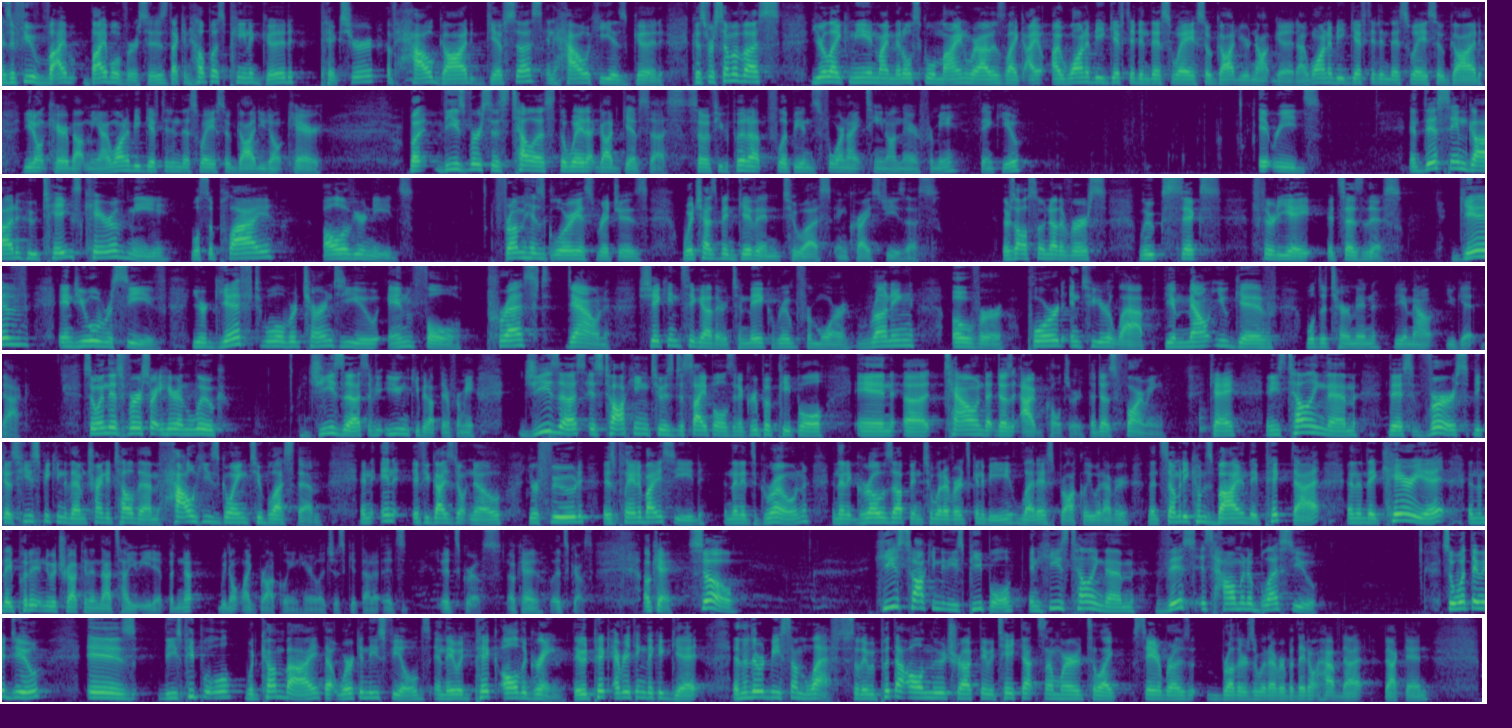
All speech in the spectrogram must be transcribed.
is a few Bible verses that can help us paint a good picture of how God gifts us and how He is good. Because for some of us, you're like me in my middle school mind where I was like, I, I want to be gifted in this way, so God, you're not good. I want to be gifted in this way, so God, you don't care about me. I want to be gifted in this way, so God, you don't care. But these verses tell us the way that God gives us. So if you could put up Philippians 4:19 on there for me. Thank you. It reads, and this same God who takes care of me will supply all of your needs from his glorious riches, which has been given to us in Christ Jesus. There's also another verse, Luke 6 38. It says this Give and you will receive. Your gift will return to you in full, pressed down, shaken together to make room for more, running over, poured into your lap. The amount you give will determine the amount you get back. So, in this verse right here in Luke, Jesus, if you, can keep it up there for me, Jesus is talking to his disciples and a group of people in a town that does agriculture, that does farming. Okay? And he's telling them this verse because he's speaking to them, trying to tell them how he's going to bless them. And in, if you guys don't know, your food is planted by a seed, and then it's grown, and then it grows up into whatever it's going to be lettuce, broccoli, whatever. And then somebody comes by and they pick that, and then they carry it, and then they put it into a truck, and then that's how you eat it. But no, we don't like broccoli in here. Let's just get that out. It's, it's gross, okay? It's gross. Okay, so he's talking to these people, and he's telling them, This is how I'm going to bless you. So, what they would do is these people would come by that work in these fields and they would pick all the grain. They would pick everything they could get, and then there would be some left. So they would put that all into a truck. They would take that somewhere to like Stater Brothers, or whatever, but they don't have that back then.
